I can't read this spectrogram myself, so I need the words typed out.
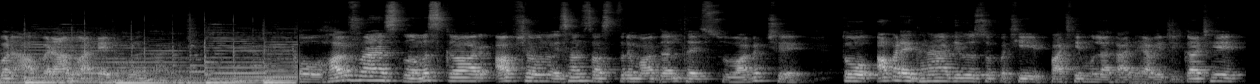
પણ આપણા માટે તો હાલ ફ્રેન્ડ્સ, નમસ્કાર. આપ સૌનું ઈશાન શાસ્ત્રમાં થઈ સ્વાગત છે. તો આપણે ઘણા દિવસો પછી પાછી મુલાકાતે આવી ચૂક્યા છે.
